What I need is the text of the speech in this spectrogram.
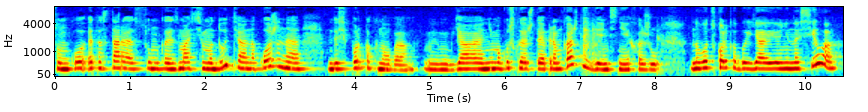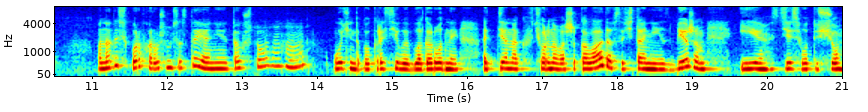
сумку. Это старая сумка из Massimo Dutti, она кожаная, до сих пор как новая. Я не могу сказать, что я прям каждый день с ней хожу, но вот сколько бы я ее не носила, она до сих пор в хорошем состоянии. Так что угу. очень такой красивый, благородный оттенок черного шоколада в сочетании с бежем. И здесь вот еще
